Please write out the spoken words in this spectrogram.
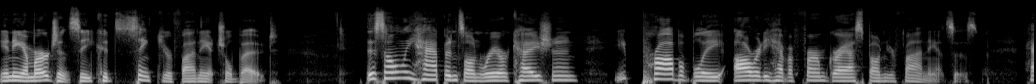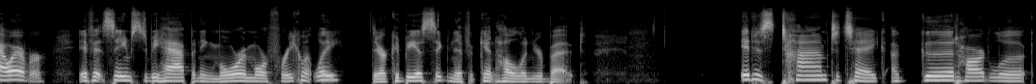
any emergency could sink your financial boat. This only happens on rare occasion. You probably already have a firm grasp on your finances. However, if it seems to be happening more and more frequently, there could be a significant hole in your boat. It is time to take a good hard look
